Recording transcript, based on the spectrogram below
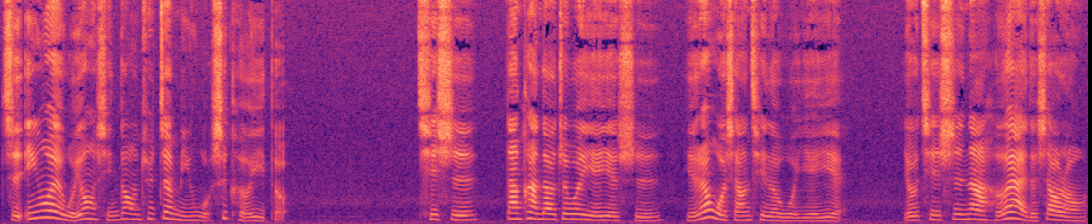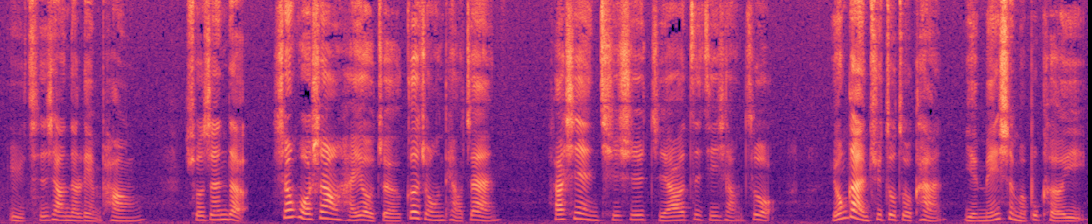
只因为我用行动去证明我是可以的。其实，当看到这位爷爷时，也让我想起了我爷爷。尤其是那和蔼的笑容与慈祥的脸庞。说真的，生活上还有着各种挑战。发现其实只要自己想做，勇敢去做做看，也没什么不可以。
